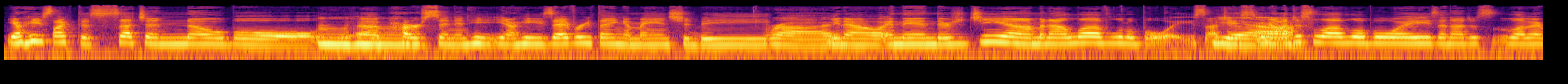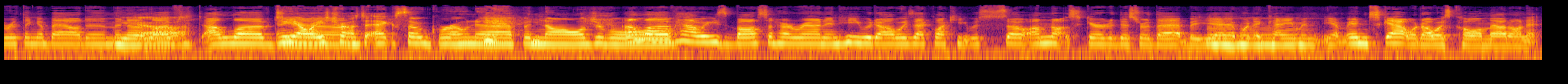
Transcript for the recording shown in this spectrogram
you know, he's like this such a noble Mm-hmm. uh, person, and he, you know, he's everything a man should be. Right. You know, and then there's Jem, and I love little boys. I just, you know, I just love little boys, and I just love everything about him, and I Yeah. love, I love Jem. he always tries to act so grown up and knowledgeable. I love how he's bossing her around, and he would always act like he was so. I'm not scared of this or that, but yeah, when it came Mm-hmm. and you know, and Scout would always call him out on it.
